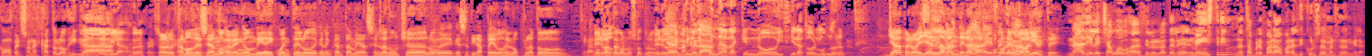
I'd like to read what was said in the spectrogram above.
Como persona escatológica. Mercedes Milá, ¿eh? Claro, estamos deseando que venga un día y cuente lo de que le encanta mearse en la ducha, lo de que se tira pedos en los platós. Que Pero- comparta con nosotros. Pero Y además es que no dijo asco. nada que no hiciera todo el mundo, ¿no? ya, pero ella es la banderada, ah, cojones, una valiente. Nadie le echa huevos a decirlo en la tele. El mainstream no está preparado para el discurso de Mercedes Milá.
